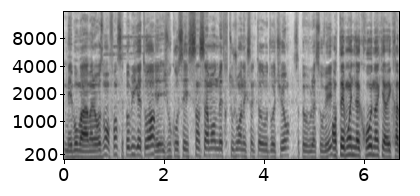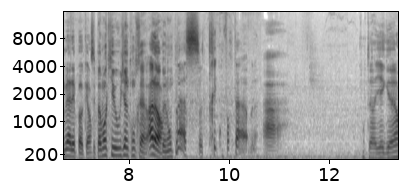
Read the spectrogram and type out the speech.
Mais bon bah malheureusement en France c'est pas obligatoire et je vous conseille sincèrement de mettre toujours un extincteur dans votre voiture, ça peut vous la sauver. En témoigne la Krone hein, qui avait cramé à l'époque. hein. C'est pas moi qui vais vous dire le contraire. Alors, prenons place, très confortable. Ah. Compteur Jaeger.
